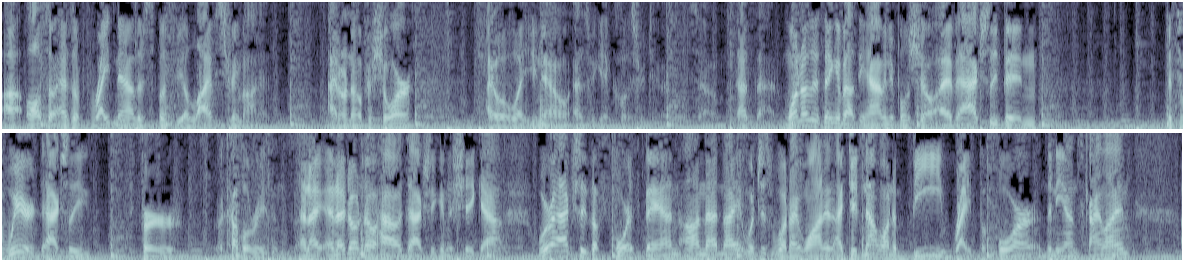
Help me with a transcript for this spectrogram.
Uh, also, as of right now, there's supposed to be a live stream on it. I don't know for sure. I will let you know as we get closer to it. So that's that. One other thing about the Amityville show, I've actually been. It's weird, actually, for a couple reasons, and I and I don't know how it's actually going to shake out. We're actually the fourth band on that night, which is what I wanted. I did not want to be right before the Neon Skyline.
